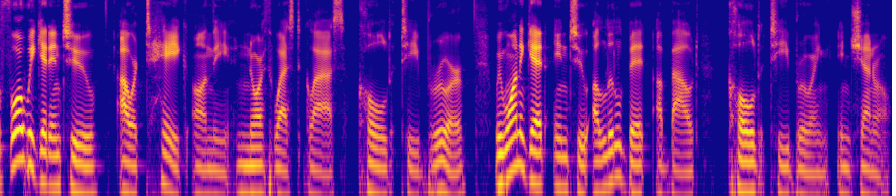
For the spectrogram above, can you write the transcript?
Before we get into our take on the Northwest Glass Cold Tea Brewer, we want to get into a little bit about cold tea brewing in general.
